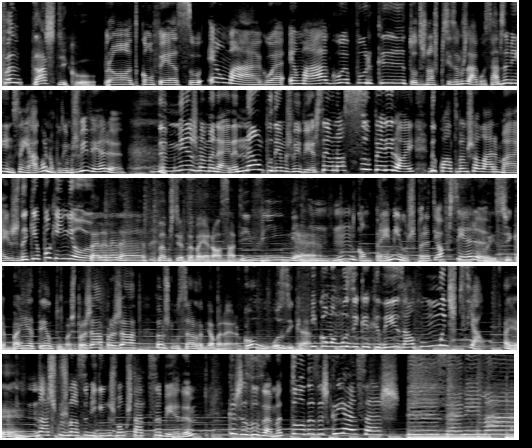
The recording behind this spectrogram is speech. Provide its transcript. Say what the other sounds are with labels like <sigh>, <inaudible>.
Fantástico! Pronto, confesso, é uma água, é uma água porque todos nós precisamos de água, sabes, amiguinho? Sem água não podemos viver. Da <laughs> mesma maneira, não podemos viver sem o nosso super-herói, do qual te vamos falar mais daqui a pouquinho. Taranana. Vamos ter também a nossa adivinha. Uhum, com prémios para te oferecer. Por isso fica bem atento, mas para já, para já, vamos começar da melhor maneira, com música. E com uma música que diz algo muito especial. Ah, é? Acho que os nossos amiguinhos vão gostar de saber que Jesus ama todas as crianças. Desanimados,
